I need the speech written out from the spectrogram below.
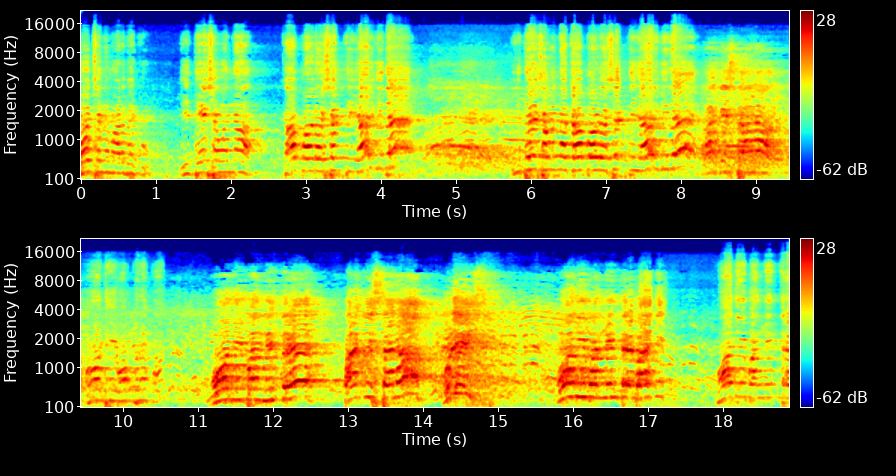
ಯೋಚನೆ ಮಾಡಬೇಕು. ಈ ದೇಶವನ್ನ ಕಾಪಾಡೋ ಶಕ್ತಿ ಯಾರಿಗಿದೆ? ಈ ದೇಶವನ್ನ ಕಾಪಾಡುವ ಶಕ್ತಿ ಯಾರಿಗಿದೆ? ಪಾಕಿಸ್ತಾನ. ಮೋದಿ ಒಬ್ಬರೇ ಮೋದಿ ಬಂದ್ ನಿಂತ್ರೆ ಪಾಕಿಸ್ತಾನ ಉಡೀಸ್. ಮೋದಿ ಬಂದ್ ನಿಂತ್ರೆ ಪಾಕಿ ಮೋದಿ ಬಂದ್ ನಿಂತ್ರೆ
